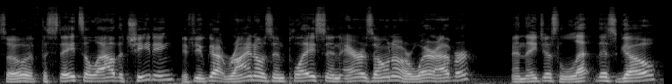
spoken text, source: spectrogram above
So if the states allow the cheating, if you've got RINOs in place in Arizona or wherever, and they just let this go,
